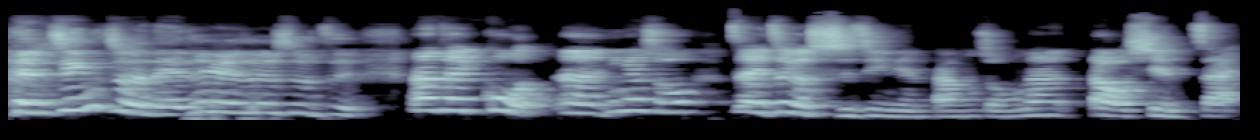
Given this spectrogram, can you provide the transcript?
很精准诶，这个这个数字。那在过，嗯、应该说在这个十几年当中，那到现在，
